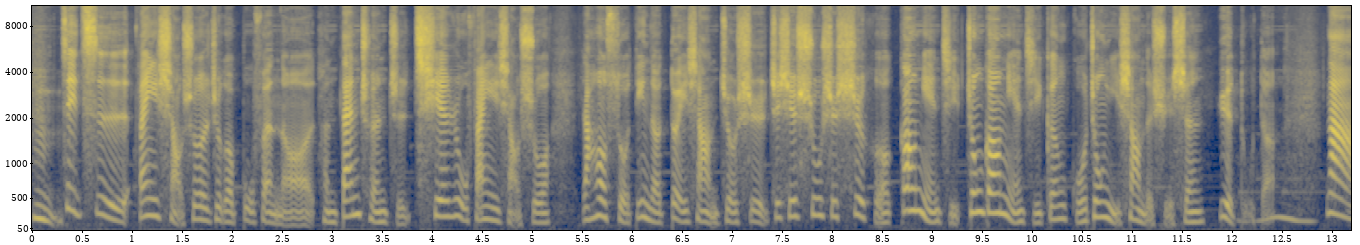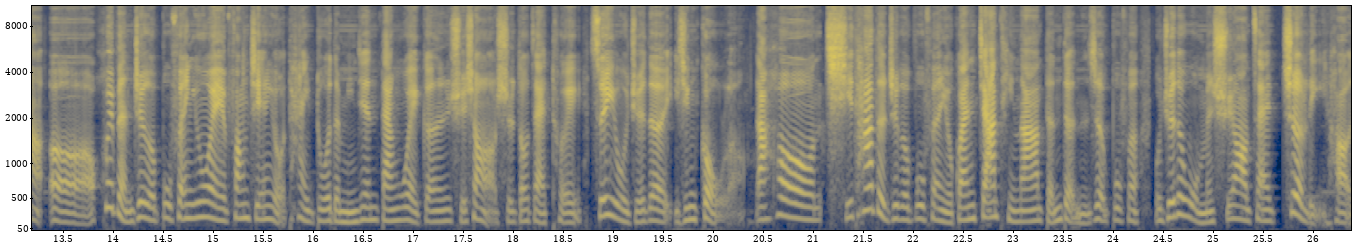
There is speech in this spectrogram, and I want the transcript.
嗯，这次翻译小说的这个部分呢，很单纯，只切入翻译小说，然后锁定的对象就是这些书是适合高年级、中高年级跟国中以上的学生阅读的。那呃，绘本这个部分，因为坊间有太多的民间单位跟学校老师都在推，所以我觉得已经够了。然后其他的这个部分，有关家庭啊等等等的这部分，我觉得我们需要在这里哈，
